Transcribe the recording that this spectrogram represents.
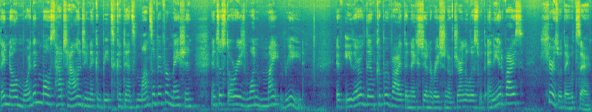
They know more than most how challenging it can be to condense months of information into stories one might read. If either of them could provide the next generation of journalists with any advice, here's what they would say.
